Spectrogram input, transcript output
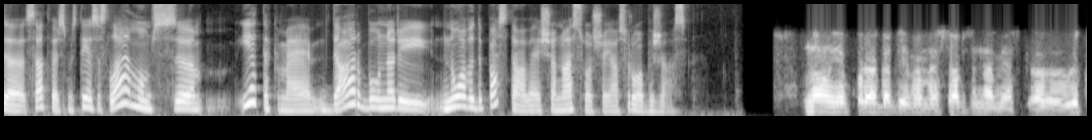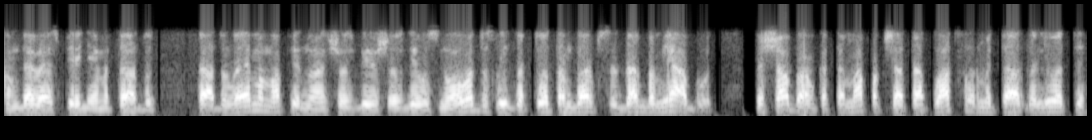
eh, satversmes tiesas lēmums eh, ietekmē darbu un arī novada pastāvēšanu esošajās robežās? Nu, jebkurā gadījumā mēs apzināmies, ka likumdevējs pieņēma tādu, tādu lēmumu, apvienojot šos bijušos divus novadus, līdz ar to tam darbs, darbam jābūt. Bez šaubām, ka tam apakšā tā platforma ir tāda ļoti,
